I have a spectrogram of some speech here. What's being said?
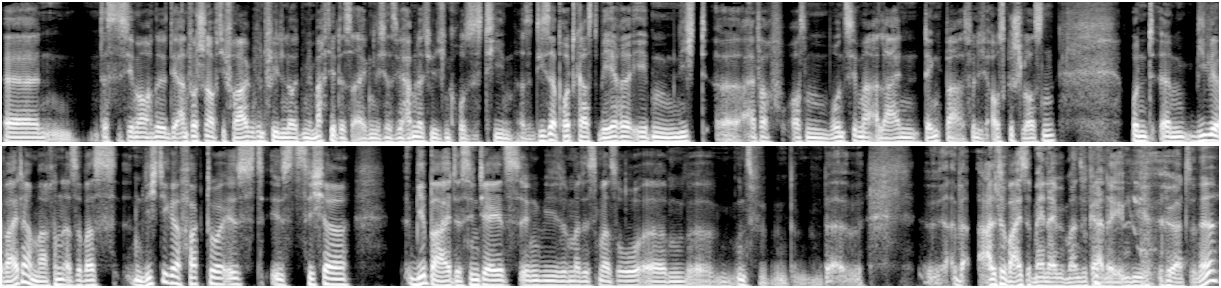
Äh, das ist eben auch die Antwort schon auf die Frage von vielen Leuten, wie macht ihr das eigentlich? Also wir haben natürlich ein großes Team. Also dieser Podcast wäre eben nicht äh, einfach aus dem Wohnzimmer allein denkbar, ist völlig ausgeschlossen. Und ähm, wie wir weitermachen, also was ein wichtiger Faktor ist, ist sicher wir beide sind ja jetzt irgendwie, wenn man das mal so ähm, äh, uns äh, alte weiße Männer, wie man so gerne irgendwie hört. Ne?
